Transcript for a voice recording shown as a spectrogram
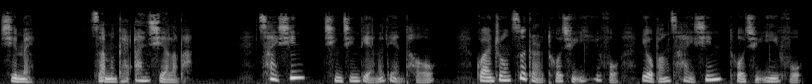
心妹，咱们该安歇了吧？”蔡心轻轻点了点头，管仲自个儿脱去衣服，又帮蔡心脱去衣服，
